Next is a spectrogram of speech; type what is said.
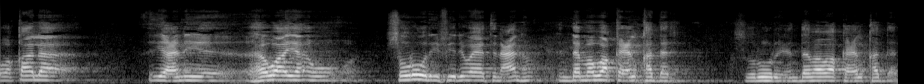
وقال يعني هوايا أو سروري في رواية عنه عند مواقع القدر. سروري عند مواقع القدر.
